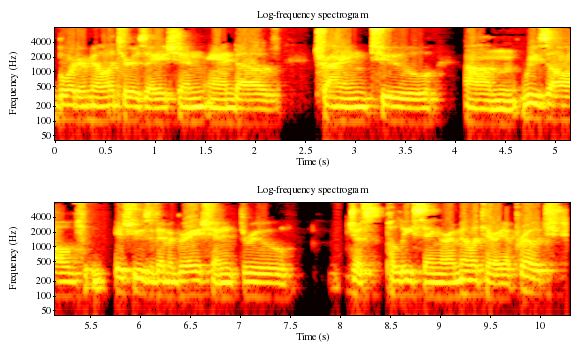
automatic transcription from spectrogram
border militarization and of trying to um, resolve issues of immigration through just policing or a military approach.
